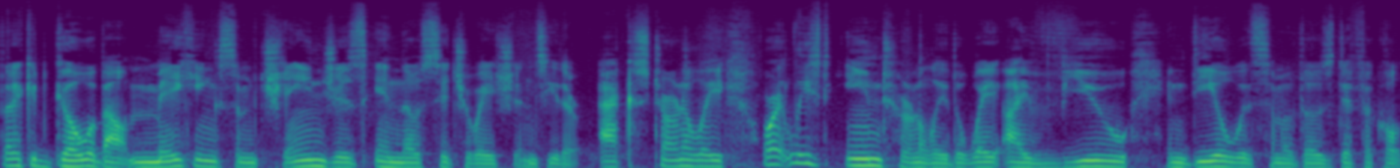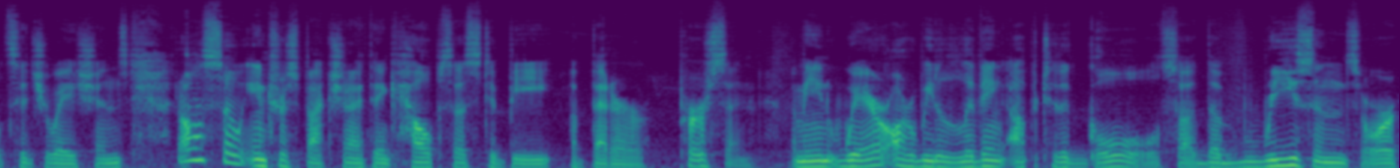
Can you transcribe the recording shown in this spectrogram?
that I could go about making some changes in those situations, either externally or at least internally, the way I view and deal with some of those difficult situations. And also, introspection, I think, helps us to be a better person. I mean, where are we living up to the goals, uh, the reasons, or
